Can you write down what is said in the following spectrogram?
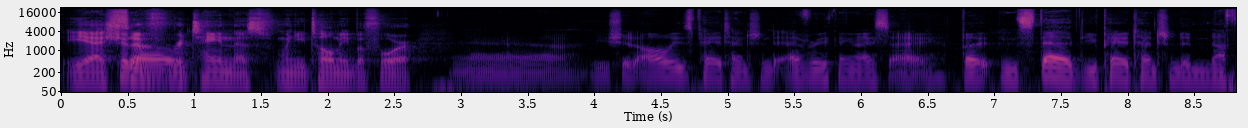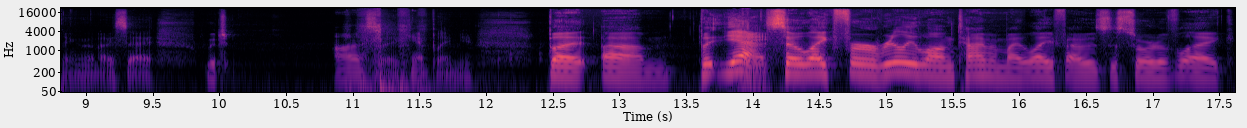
yeah. I should So- have retained this when you told me before. Yeah, you should always pay attention to everything I say, but instead you pay attention to nothing that I say, which honestly I can't blame you. But um but yeah, Wait. so like for a really long time in my life I was just sort of like,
